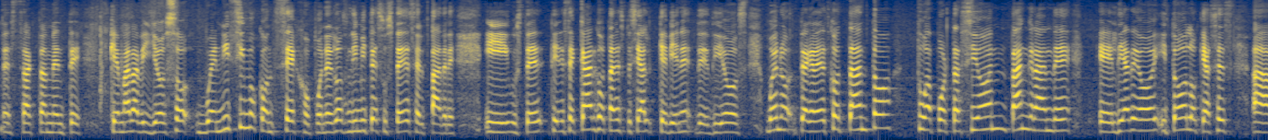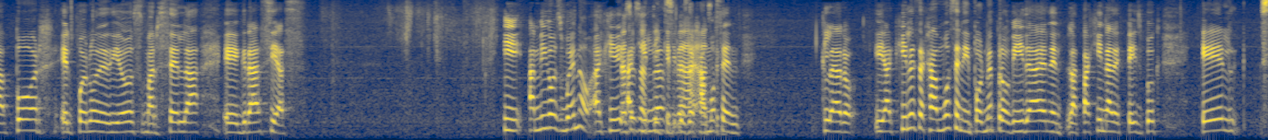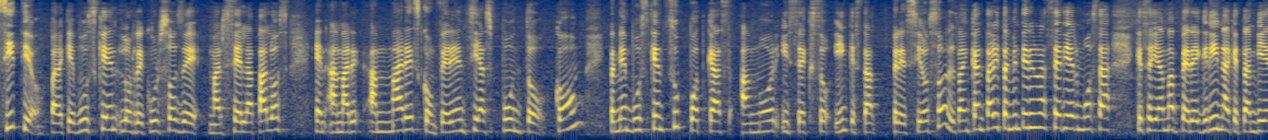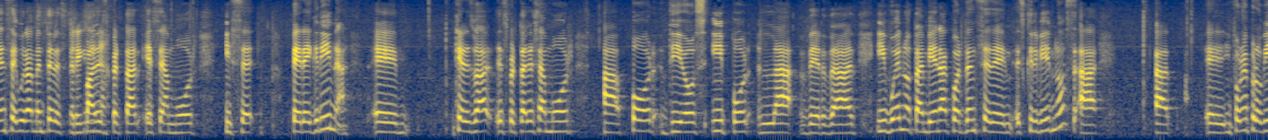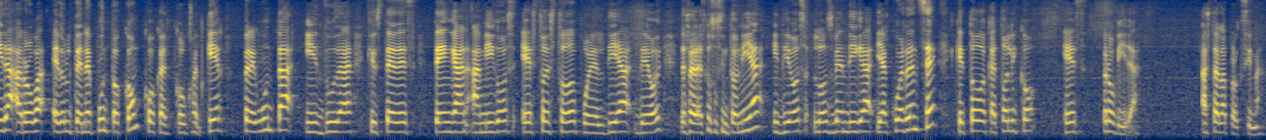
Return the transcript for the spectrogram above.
Exactamente, qué maravilloso, buenísimo consejo, poner los límites ustedes, el Padre, y usted tiene ese cargo tan especial que viene de Dios. Bueno, te agradezco tanto, tu aportación tan grande el día de hoy y todo lo que haces ah, por el pueblo de Dios, Marcela. Eh, gracias. Y amigos, bueno, aquí, aquí les, dejamos en, claro, y aquí les dejamos en Informe Provida, en la página de Facebook, el sitio para que busquen los recursos de Marcela Palos en amaresconferencias.com. También busquen su podcast Amor y Sexo Inc., que está precioso, les va a encantar. Y también tiene una serie hermosa que se llama Peregrina, que también seguramente les va a despertar ese amor y se peregrina, eh, que les va a despertar ese amor por Dios y por la verdad. Y bueno, también acuérdense de escribirnos a a eh, informeprovida.com con, con cualquier pregunta y duda que ustedes tengan amigos. Esto es todo por el día de hoy. Les agradezco su sintonía y Dios los bendiga. Y acuérdense que todo católico es provida. Hasta la próxima.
